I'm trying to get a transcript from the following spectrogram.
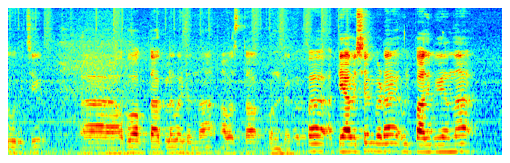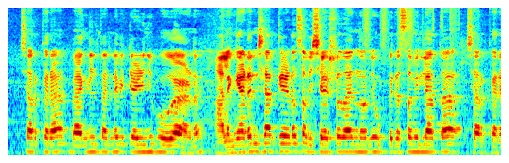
ചോദിച്ച് ഉപഭോക്താക്കൾ വരുന്ന അവസ്ഥ ഉണ്ട്. ഇപ്പോൾ അത്യാവശ്യം ഇവിടെ ഉൽപ്പാദിപ്പിക്കുന്ന ശർക്കര ബാങ്കിൽ തന്നെ വിറ്റഴിഞ്ഞു പോവുകയാണ്. ആലങ്ങാടൻ ശർക്കരയുടെ സവിശേഷത എന്ന് പറഞ്ഞാൽ ഉപ്പുരസമില്ലാത്ത ശർക്കര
